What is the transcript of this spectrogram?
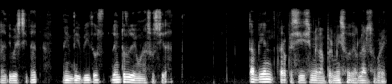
la diversidad de individuos dentro de una sociedad. También creo que sí, si me dan permiso de hablar sobre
